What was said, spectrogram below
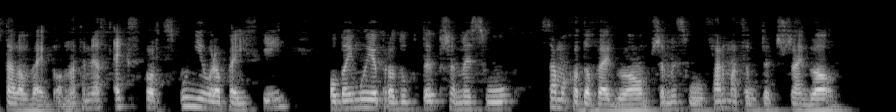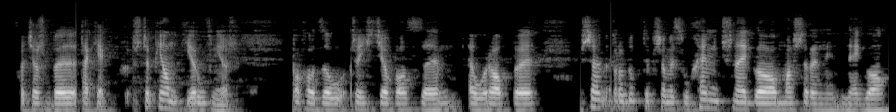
stalowego. Natomiast eksport z Unii Europejskiej obejmuje produkty przemysłu samochodowego, przemysłu farmaceutycznego, chociażby tak jak szczepionki również pochodzą częściowo z Europy, produkty przemysłu chemicznego, maszyneryjnego,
